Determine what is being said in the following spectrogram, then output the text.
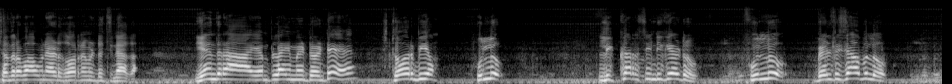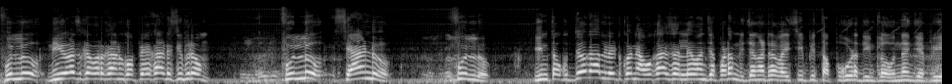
Chandrababu Naidu government వచ్చినాక. ఏందిరా ఎంప్లాయ్మెంట్ అంటే స్టోర్ బియ్యం full liquor syndicate full belt షాపులు ఫుల్ నియోజకవర్గానికి ఒక పేకాటి శిబిరం ఫుల్ శాండు ఫుల్ ఇంత ఉద్యోగాలు పెట్టుకునే అవకాశాలు లేవని చెప్పడం నిజంగా వైసీపీ తప్పు కూడా దీంట్లో ఉందని చెప్పి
